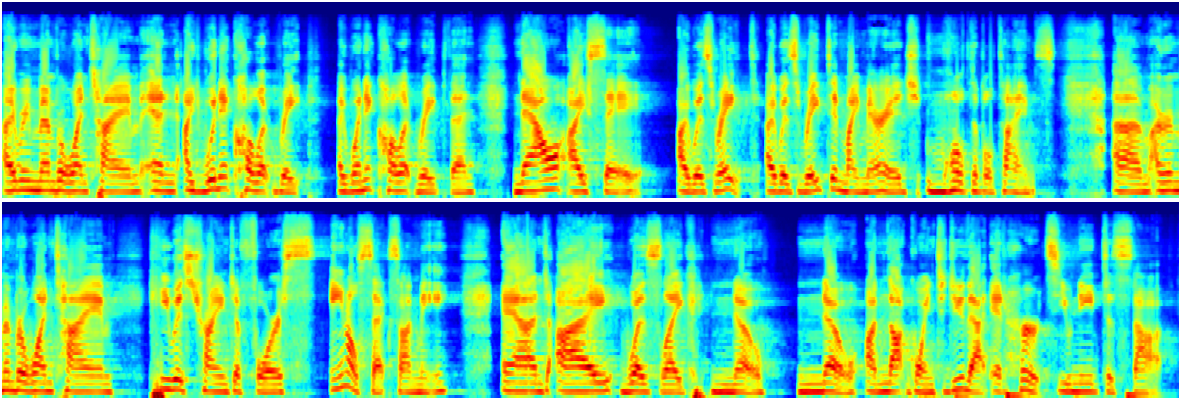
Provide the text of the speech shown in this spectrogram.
I remember one time, and I wouldn't call it rape. I wouldn't call it rape then. Now I say I was raped. I was raped in my marriage multiple times. Um, I remember one time he was trying to force anal sex on me. And I was like, no, no, I'm not going to do that. It hurts. You need to stop.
